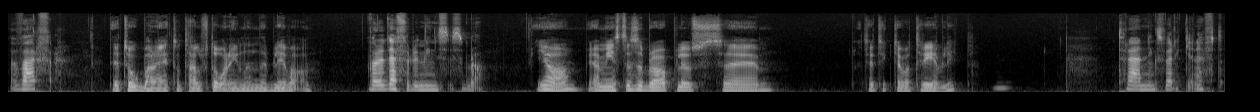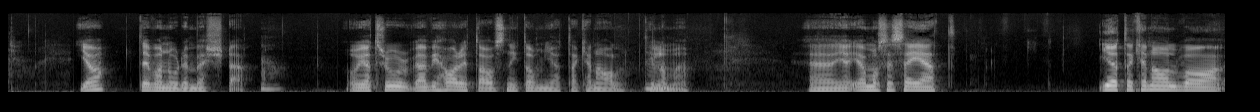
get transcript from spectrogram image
Varför? Det tog bara ett och ett halvt år innan det blev av. Var det därför du minns det så bra? Ja, jag minns det så bra plus eh, att jag tyckte det var trevligt. Träningsverken efter. Ja, det var nog den värsta. Ja. Och jag tror, ja, vi har ett avsnitt om Göta kanal till och Mm. med. Eh, jag, jag måste säga att Göta kanal var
